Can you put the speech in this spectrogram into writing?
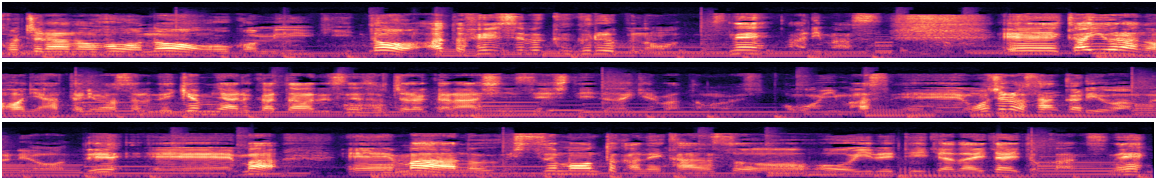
こちらの方のコミュニティと、あと Facebook グループの方ですね、あります。えー、概要欄の方に貼ってありますので、興味のある方はですね、そちらから申請していただければと思います。えー、もちろん参加料は無料で、え、まあ、え、まあ、あの、質問とかね、感想を入れていただいたりとかですね、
